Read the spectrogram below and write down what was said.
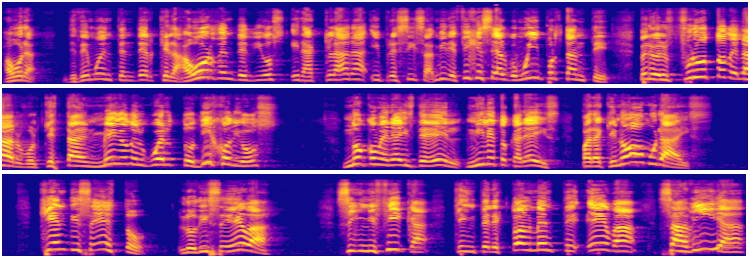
Ahora, debemos entender que la orden de Dios era clara y precisa. Mire, fíjese algo muy importante. Pero el fruto del árbol que está en medio del huerto, dijo Dios, no comeréis de él, ni le tocaréis, para que no muráis. ¿Quién dice esto? Lo dice Eva. Significa que intelectualmente Eva sabía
